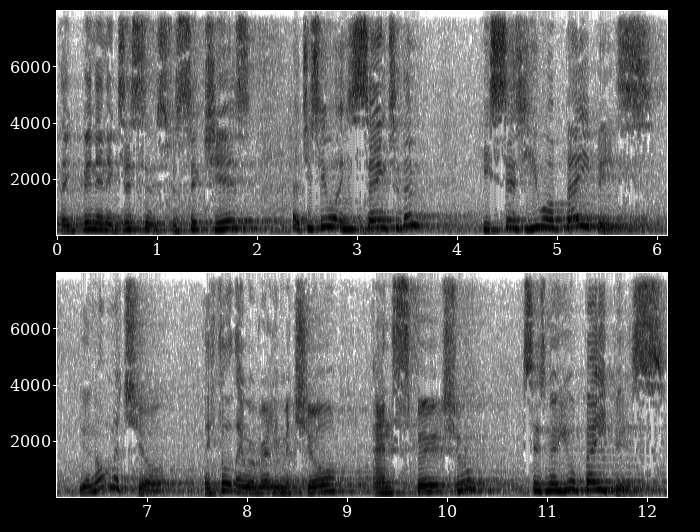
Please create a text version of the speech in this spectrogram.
they've been in existence for six years. Uh, do you see what he's saying to them? He says, You are babies. You're not mature. They thought they were really mature and spiritual. He says, No, you're babies.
